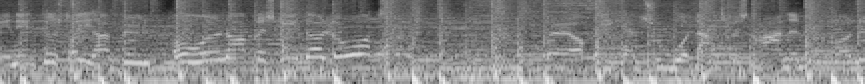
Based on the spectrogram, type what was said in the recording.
En industri har fyldt åen op med skidt og lort. Før vi kan ture langs med stranden og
